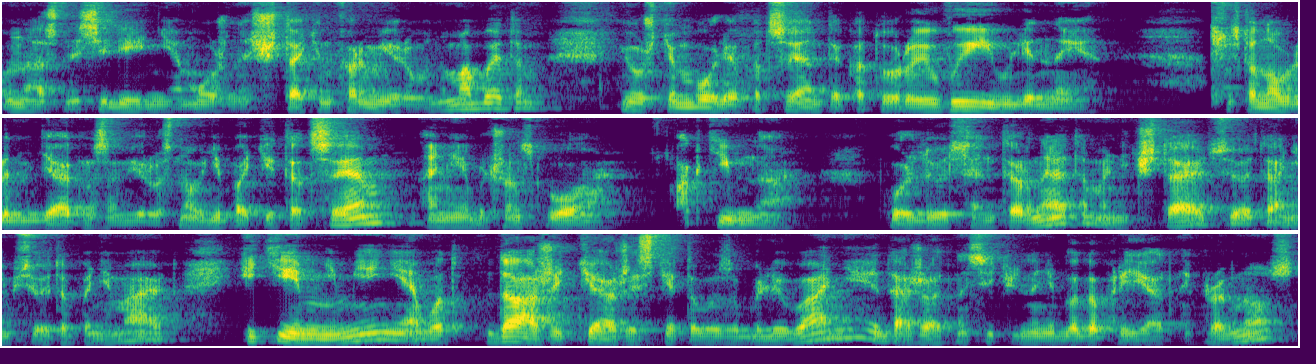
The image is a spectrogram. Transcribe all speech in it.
у нас население можно считать информированным об этом, и уж тем более пациенты, которые выявлены с установленным диагнозом вирусного гепатита С, они большинство активно пользуются интернетом, они читают все это, они все это понимают. И тем не менее, вот даже тяжесть этого заболевания, даже относительно неблагоприятный прогноз,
